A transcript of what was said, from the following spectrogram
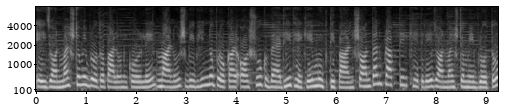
এই জন্মাষ্টমী ব্রত পালন করলে মানুষ বিভিন্ন প্রকার অসুখ ব্যাধি থেকে মুক্তি পান। সন্তান প্রাপ্তির ক্ষেত্রে জন্মাষ্টমী ব্রত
